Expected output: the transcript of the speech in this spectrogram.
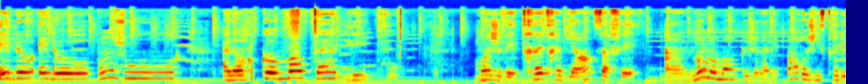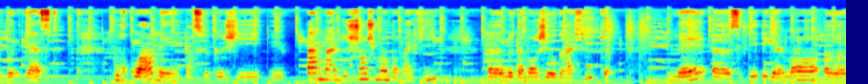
Hello, hello, bonjour. Alors, comment allez-vous? Moi, je vais très très bien. Ça fait un long moment que je n'avais pas enregistré de podcast. Pourquoi? Ben, Parce que j'ai eu pas mal de changements dans ma vie, euh, notamment géographiques. Mais euh, c'était également euh,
